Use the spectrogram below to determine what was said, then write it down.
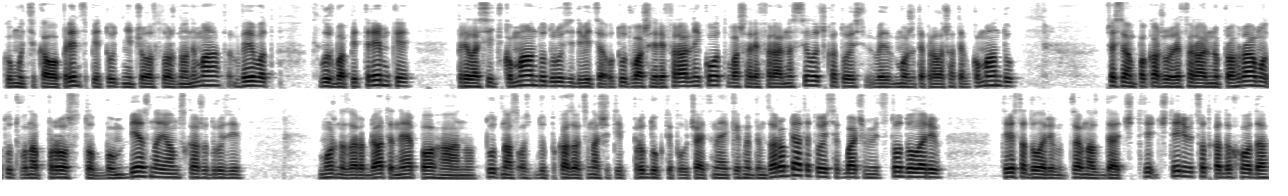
кому цікаво, в принципі, тут нічого сложного нема. Вивод, служба підтримки. Пригласіть в команду, друзі. Дивіться, отут ваш реферальний код, ваша реферальна силочка, тобто ви можете приглашати в команду. Зараз я вам покажу реферальну програму. Тут вона просто бомбезна, я вам скажу, друзі. Можна заробляти непогано. Тут у нас ось будуть показуватися наші ті продукти, виходить, на яких ми будемо заробляти. Тобто, як бачимо, від 100 доларів, 300 доларів це в нас буде 4%, 4% доходу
